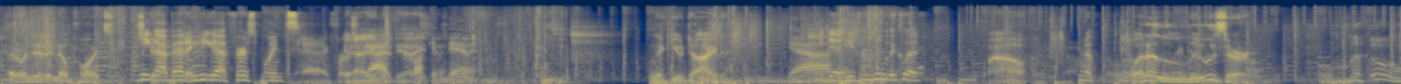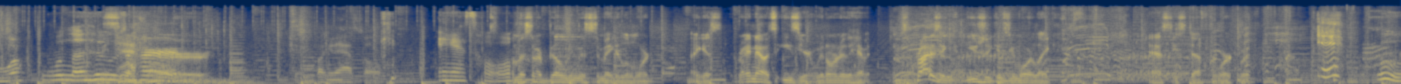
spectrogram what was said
Everyone did it. No points. He got better. He got first points. Yeah, first. Yeah, God did, yeah, fucking damn it. Nick, you died. Yeah. He did. He fell on the cliff. Wow. What a What a loser. Woohoo. Willa who's a her Fucking asshole. asshole. I'm gonna start building this to make it a little more. I guess right now it's easier. We don't really have it. It's surprising. It usually gives you more like nasty stuff to work with. Ooh.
